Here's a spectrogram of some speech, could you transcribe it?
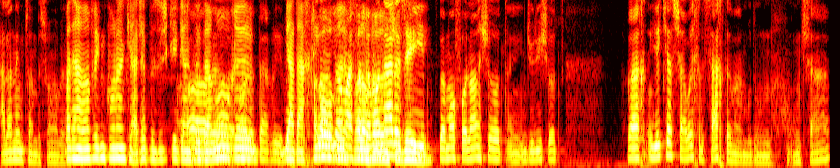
الان نمی‌تونم به شما برم. بعد همه فکر می‌کنن که عجب پزشک گنده آره، دماغ آره بد اخلاق یا مثلا به ما نرسید به ما فلان شد اینجوری شد. و یکی از شبای خیلی سخت من بود اون اون شب.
